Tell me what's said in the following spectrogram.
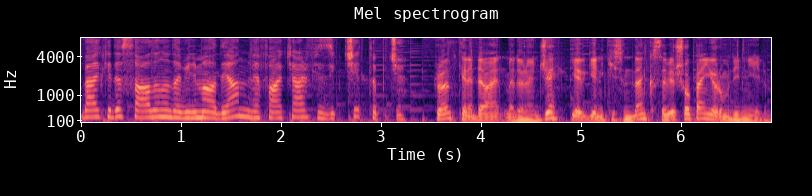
belki de sağlığını da bilime adayan vefakar fizikçi, tıpçı. Röntgene devam etmeden önce Yevgeni Kisin'den kısa bir Chopin yorumu dinleyelim.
